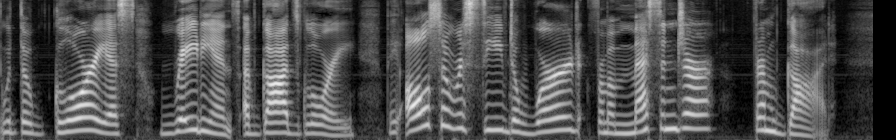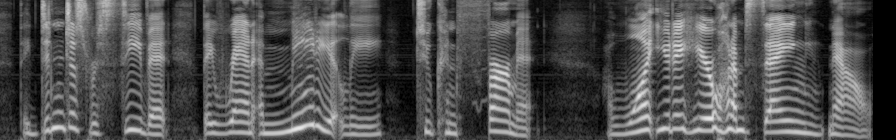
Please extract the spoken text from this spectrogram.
with the glorious radiance of God's glory, they also received a word from a messenger from God. They didn't just receive it, they ran immediately to confirm it I want you to hear what I'm saying now.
